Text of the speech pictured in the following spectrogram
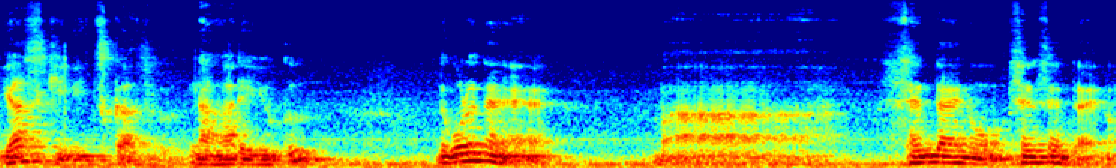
て。安きにつかず流れゆく。でこれねまあ先代の先々代の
